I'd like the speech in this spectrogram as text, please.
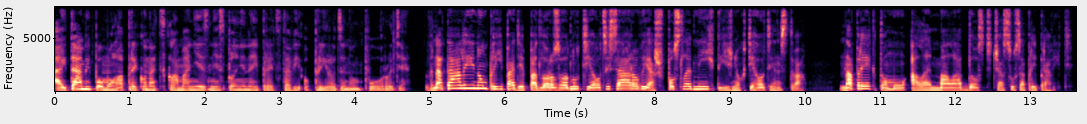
Aj tá mi pomohla prekonať sklamanie z nesplnenej predstavy o prírodzenom pôrode. V Natálínom prípade padlo rozhodnutie o cisárovi až v posledných týždňoch tehotenstva. Napriek tomu ale mala dosť času sa pripraviť.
